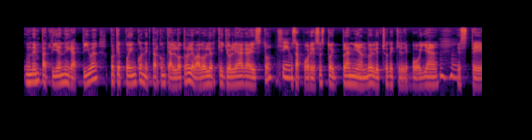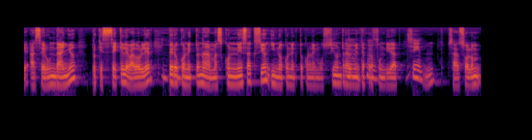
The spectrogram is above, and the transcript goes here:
una empatía negativa porque pueden conectar con que al otro le va a doler que yo le haga esto. Sí. O sea, por eso estoy planeando el hecho de que le voy a este, hacer un daño porque sé que le va a doler, pero conecto nada más con esa acción y no conecto con la emoción realmente a profundidad. Sí. O sea, solo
